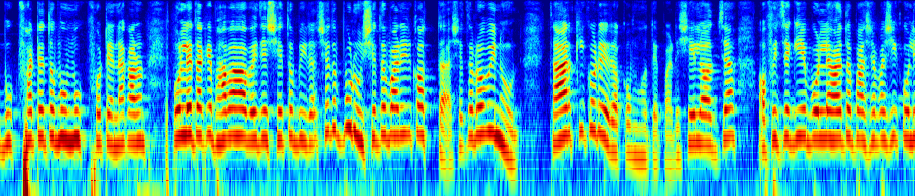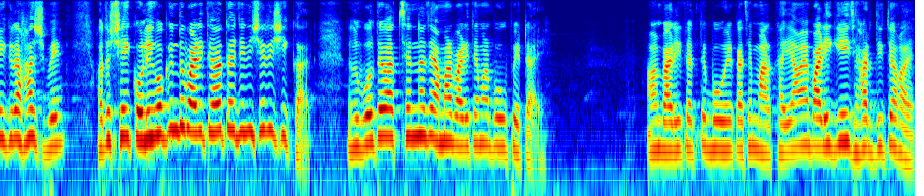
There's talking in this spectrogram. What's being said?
বুক ফাটে তবু মুখ ফোটে না। কারণ বললে তাকে ভাবা হবে যে সে তো বিরাট সে তো পুরুষ, সে তো বাড়ির কর্তা, সে তো রবিনহুড তার কি করে এরকম হতে পারে? সেই লজ্জা অফিসে গিয়ে বললে হয়তো পাশাপাশি কলিগরা হাসবে। হয়তো সেই কলিগও কিন্তু বাড়িতে হয়তো এই জিনিসেরই শিকার। কিন্তু বলতে পারছেন না যে আমার বাড়িতে আমার বউ পেটায়। আমার বাড়ির কাছে বউয়ের কাছে মার খাই। আমার বাড়ি গিয়েই ঝাড় দিতে হয়।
